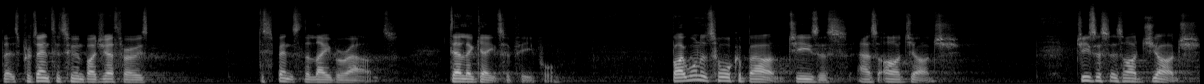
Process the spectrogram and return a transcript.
that's presented to him by Jethro is dispense the labor out, delegate to people. But I want to talk about Jesus as our judge. Jesus as our judge.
